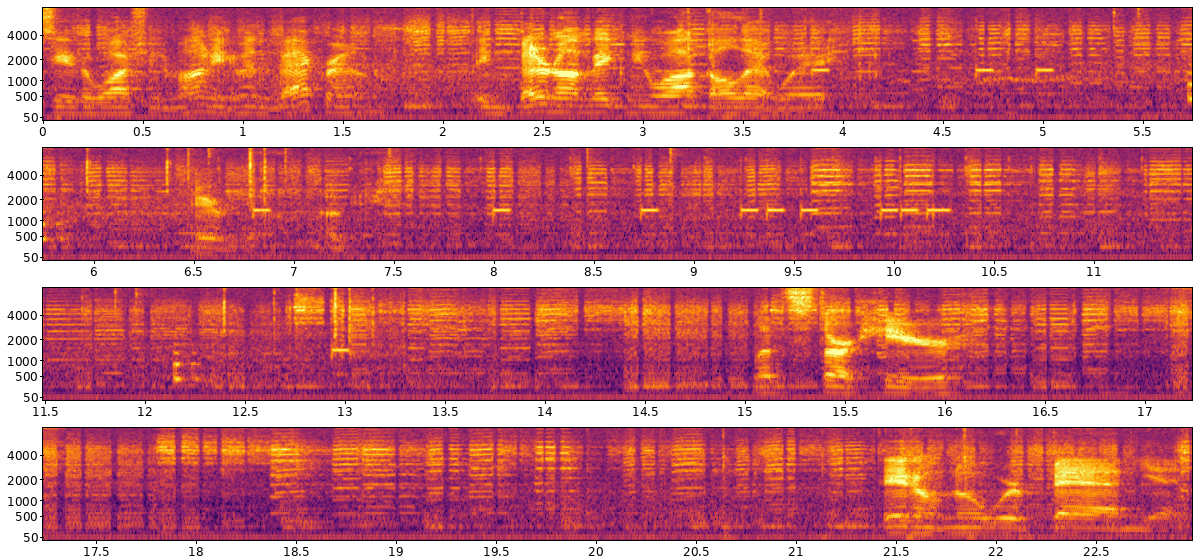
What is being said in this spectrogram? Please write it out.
See the Washington Monument in the background. They better not make me walk all that way. There we go. Okay. Let's start here. They don't know we're bad yet.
